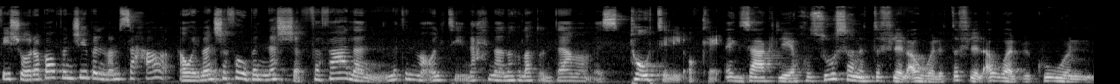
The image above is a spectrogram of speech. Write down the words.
في شوربة وبنجيب الممسحة أو المنشفة وبننشف. ففعلا مثل ما قلتي نحن نغلط قدامهم is totally okay exactly خصوصا الطفل الأول. الطفل الأول بيكون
